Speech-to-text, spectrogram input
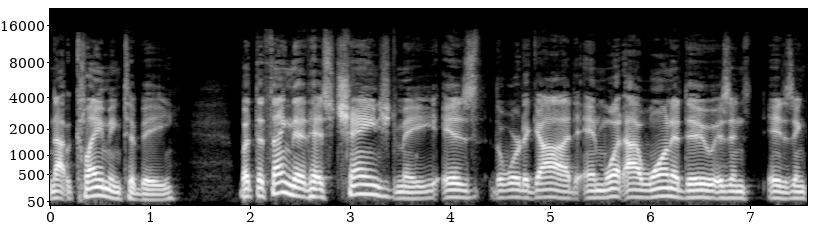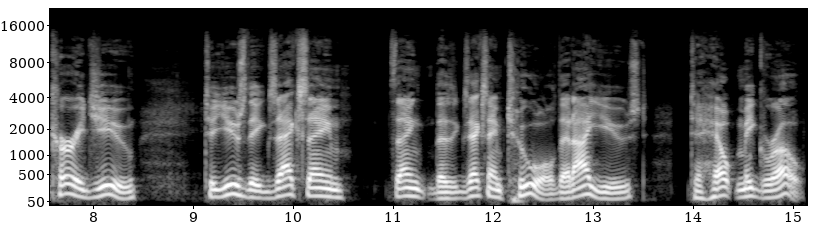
not claiming to be. But the thing that has changed me is the Word of God, and what I want to do is in, is encourage you to use the exact same thing, the exact same tool that I used to help me grow.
